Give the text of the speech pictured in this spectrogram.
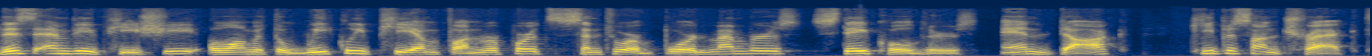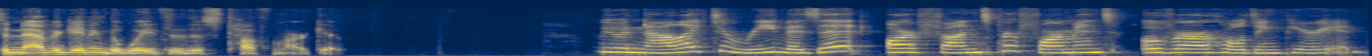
This MVP sheet, along with the weekly PM fund reports sent to our board members, stakeholders, and doc, keep us on track to navigating the way through this tough market. We would now like to revisit our fund's performance over our holding period.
